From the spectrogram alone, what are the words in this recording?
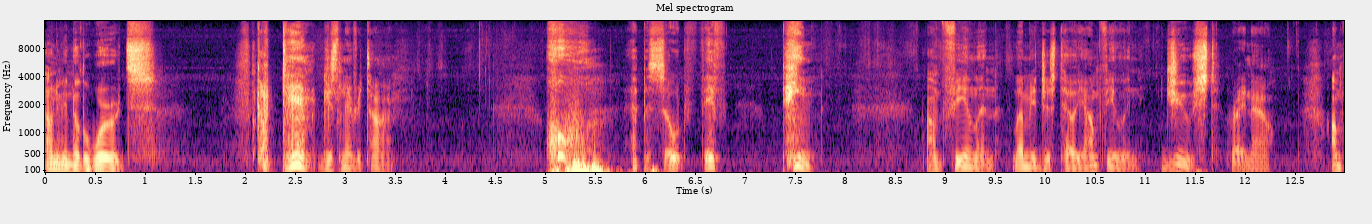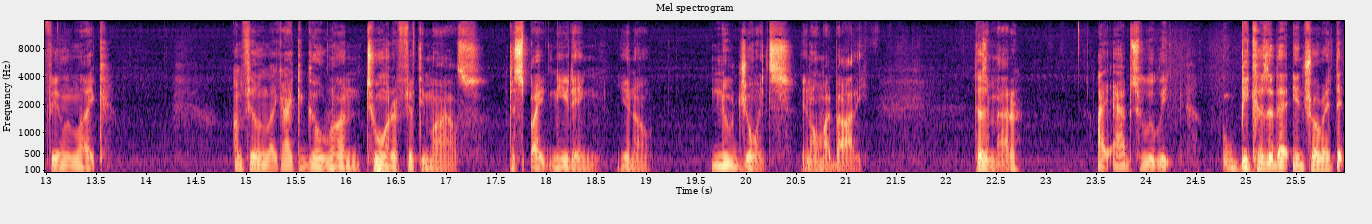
I don't even know the words. God damn, it gets me every time. Whew, episode 15. I'm feeling, let me just tell you, I'm feeling juiced right now. I'm feeling like, I'm feeling like I could go run 250 miles despite needing, you know, new joints in all my body. Doesn't matter. I absolutely, because of that intro right there.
